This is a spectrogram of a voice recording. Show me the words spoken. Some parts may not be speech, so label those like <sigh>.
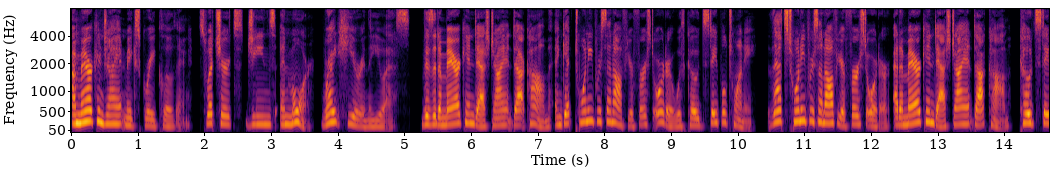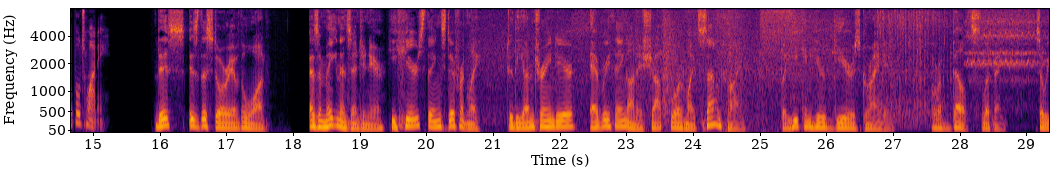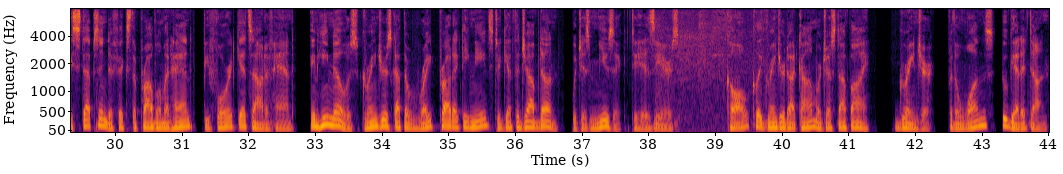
American Giant makes great clothing, sweatshirts, jeans, and more right here in the U.S. Visit American-Giant.com and get 20% off your first order with code STAPLE20. That's 20% off your first order at American-Giant.com, code STAPLE20. This is the story of the one. As a maintenance engineer, he hears things differently. To the untrained ear, everything on his shop floor might sound fine, but he can hear gears grinding or a belt slipping. So he steps in to fix the problem at hand before it gets out of hand. And he knows Granger's got the right product he needs to get the job done, which is music to his ears. Call, clickgranger.com, or just stop by. Granger, for the ones who get it done.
